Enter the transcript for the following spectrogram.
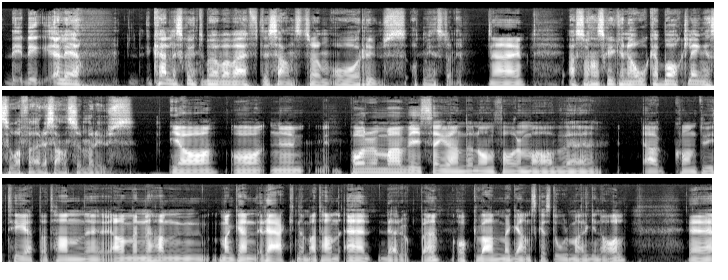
det, det, eller Kalle ska inte behöva vara efter Sandström och Rus åtminstone. Nej, Alltså han ju kunna åka baklänges och vara före Sandström och Rus. Ja, och nu, Poromaa visar ju ändå någon form av eh, ja, kontinuitet att han, eh, ja men han, man kan räkna med att han är där uppe och vann med ganska stor marginal. Eh,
